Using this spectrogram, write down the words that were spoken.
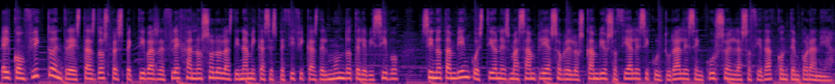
El conflicto entre estas dos perspectivas refleja no solo las dinámicas específicas del mundo televisivo, sino también cuestiones más amplias sobre los cambios sociales y culturales en curso en la sociedad contemporánea.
